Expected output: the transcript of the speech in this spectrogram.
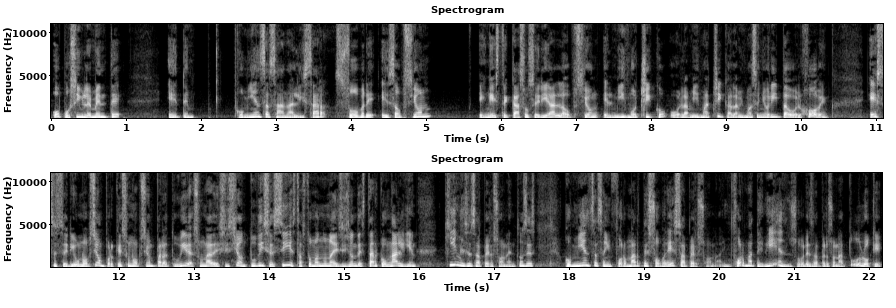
O posiblemente te comienzas a analizar sobre esa opción en este caso sería la opción el mismo chico o la misma chica, la misma señorita o el joven. Esa sería una opción, porque es una opción para tu vida, es una decisión. Tú dices, sí, estás tomando una decisión de estar con alguien. ¿Quién es esa persona? Entonces comienzas a informarte sobre esa persona. Infórmate bien sobre esa persona. Todo lo que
